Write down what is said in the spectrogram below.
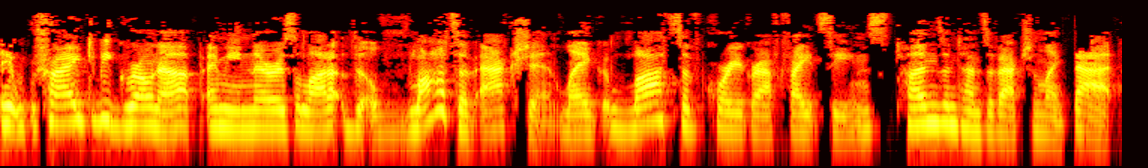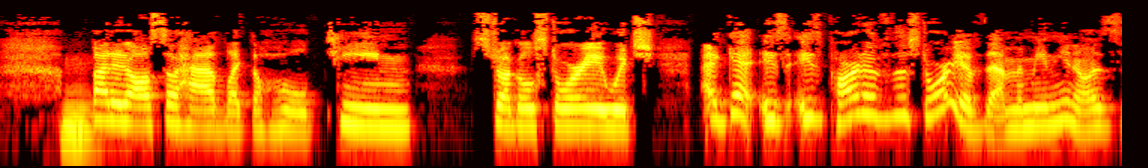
It tried to be grown up. I mean, there was a lot of lots of action, like lots of choreographed fight scenes, tons and tons of action like that. Mm. But it also had like the whole teen struggle story, which I get is is part of the story of them. I mean, you know, it's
